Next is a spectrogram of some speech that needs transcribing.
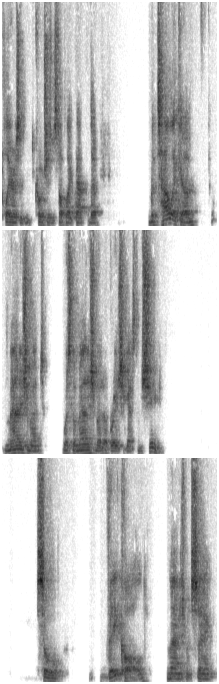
players, and coaches and stuff like that. For that, Metallica management was the management of Rage Against the Machine. So they called management saying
